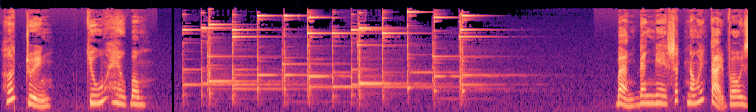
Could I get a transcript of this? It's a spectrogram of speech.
Hết truyện Chú heo bông Bạn đang nghe sách nói tại Voice,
